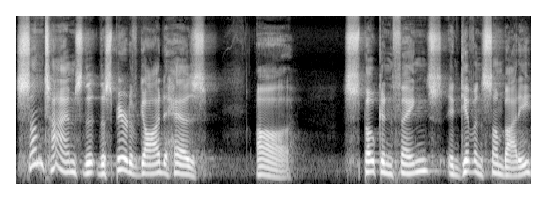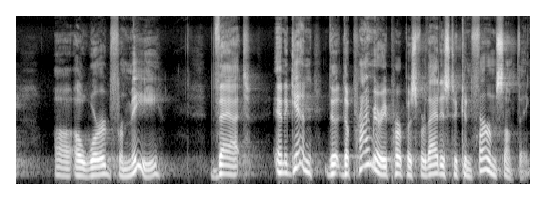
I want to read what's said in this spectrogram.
Sometimes the, the Spirit of God has uh, spoken things and given somebody uh, a word from me that, and again, the, the primary purpose for that is to confirm something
